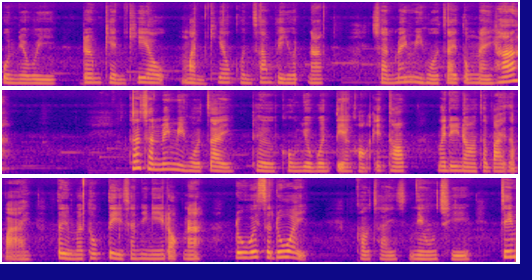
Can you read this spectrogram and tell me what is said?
ปุญญวี เริ่มเข็นเขี้ยว หมั่นเขี้ยวคนสร้างพยศนัก ฉันไม่มีหัวใจตรงไหนฮะ ถ้าฉันไม่มีหัวใจ เธอคงอยู่บนเตียงของไอ้ท็อป ไม่ได้นอนสบายสบาย ตื่นมาทุบตีฉันอย่างนี้หรอกนะ ดูไว้ซะด้วย เขาใช้นิ้วชี้ จิ้ม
